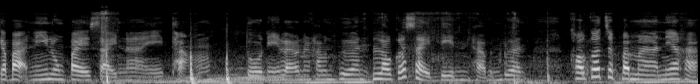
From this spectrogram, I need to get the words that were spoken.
กระบะนี้ลงไปใส่ในถังตัวนี้แล้วนะคะเพื่อนๆเราก็ใส่ดินค่ะเพื่อนๆเขาก็จะประมาณเนี่ยค่ะ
